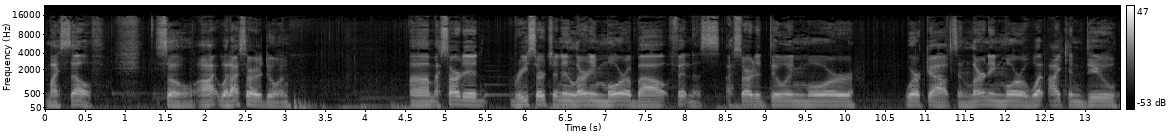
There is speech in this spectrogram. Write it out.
myself. So I what I started doing, um, I started researching and learning more about fitness. I started doing more workouts and learning more of what I can do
